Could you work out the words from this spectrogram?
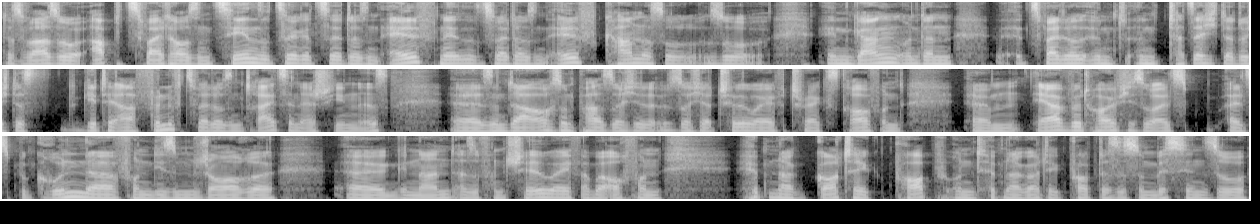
das war so ab 2010, so circa 2011. Ne, so 2011 kam das so, so in Gang und dann äh, 2000, und, und tatsächlich dadurch, dass GTA 5 2013 erschienen ist, äh, sind da auch so ein paar solche, solcher Chillwave-Tracks drauf. Und ähm, er wird häufig so als, als Begründer von diesem Genre äh, genannt, also von Chillwave, aber auch von Hypnagogic Pop und Hypnagogic Pop, das ist so ein bisschen so,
